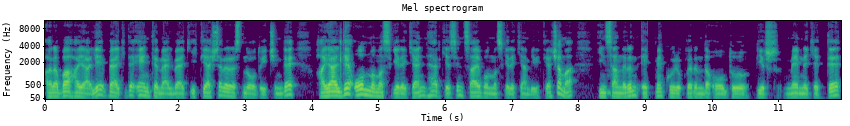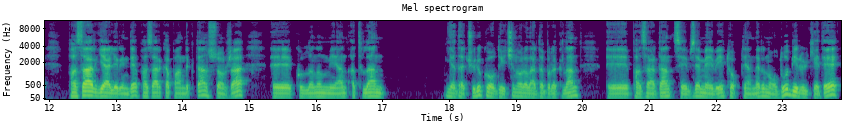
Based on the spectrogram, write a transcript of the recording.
araba hayali belki de en temel belki ihtiyaçlar arasında olduğu için de hayalde olmaması gereken herkesin sahip olması gereken bir ihtiyaç ama insanların ekmek kuyruklarında olduğu bir memlekette pazar yerlerinde pazar kapandıktan sonra e, kullanılmayan atılan ya da çürük olduğu için oralarda bırakılan e, pazardan sebze meyveyi toplayanların olduğu bir ülkede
